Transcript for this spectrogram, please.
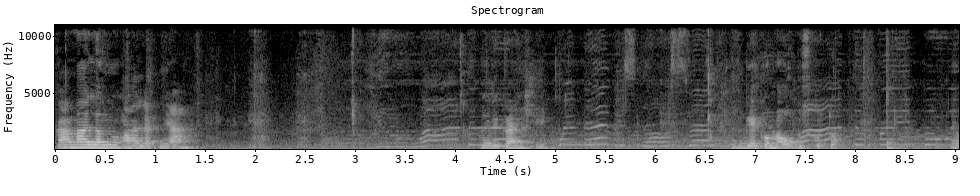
Tama lang yung alat niya. Very crunchy. Lagay ko, maubos ko to. So,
